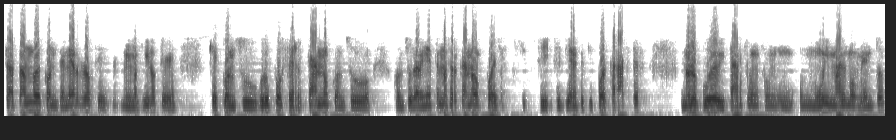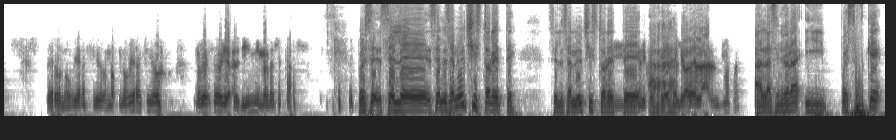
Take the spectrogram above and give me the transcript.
tratando de contener lo que me imagino que, que con su grupo cercano, con su con su gabinete más cercano, pues sí, sí, sí tiene ese tipo de carácter. No lo pudo evitar, fue un, fue un- un muy mal momento, pero no hubiera sido, no, no hubiera sido, no hubiera sido Geraldine y no le hace caso. Pues se le, se le salió el chistorete, se le salió el chistorete a, le salió del alma. a la señora y pues es que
